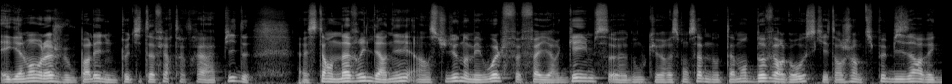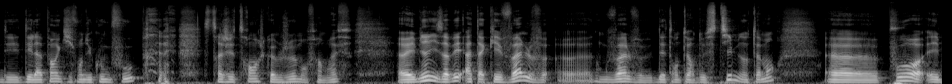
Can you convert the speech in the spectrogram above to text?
Également, voilà, je vais vous parler d'une petite affaire très très rapide. Euh, c'était en avril dernier, un studio nommé Wolffire Games, euh, donc euh, responsable notamment d'Overgrowth, qui est un jeu un petit peu bizarre avec des, lapins qui font du kung-fu. c'est très étrange comme jeu, mais enfin bref. Eh bien, ils avaient attaqué Valve, donc Valve détenteur de Steam notamment, pour eh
